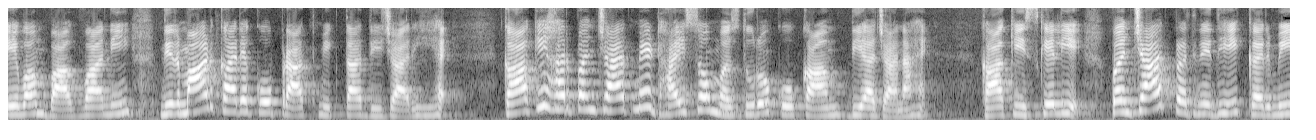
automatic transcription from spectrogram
एवं बागवानी निर्माण कार्य को प्राथमिकता दी जा रही है। कहा कि हर पंचायत में 250 मजदूरों को काम दिया जाना है। कहा कि इसके लिए पंचायत प्रतिनिधि, कर्मी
